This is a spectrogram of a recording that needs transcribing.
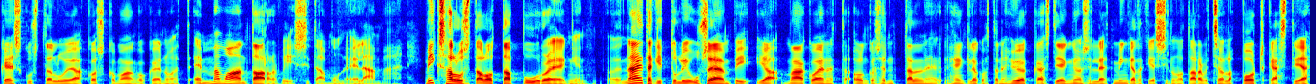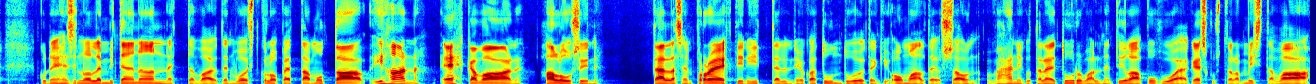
keskusteluja, koska mä oon kokenut, että en mä vaan tarvii sitä mun elämääni. Miksi halusit aloittaa puurojengin? Näitäkin tuli useampi, ja mä koen, että onko se nyt tällainen henkilökohtainen hyökkäys, jengi on silleen, että minkä takia sinulla tarvitsee olla podcastia, kun eihän sinulla ole mitään annettavaa, joten voisitko lopettaa. Mutta ihan ehkä vaan halusin tällaisen projektin itselleni, joka tuntuu jotenkin omalta, jossa on vähän niin kuin tällainen turvallinen tila puhua ja keskustella mistä vaan,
